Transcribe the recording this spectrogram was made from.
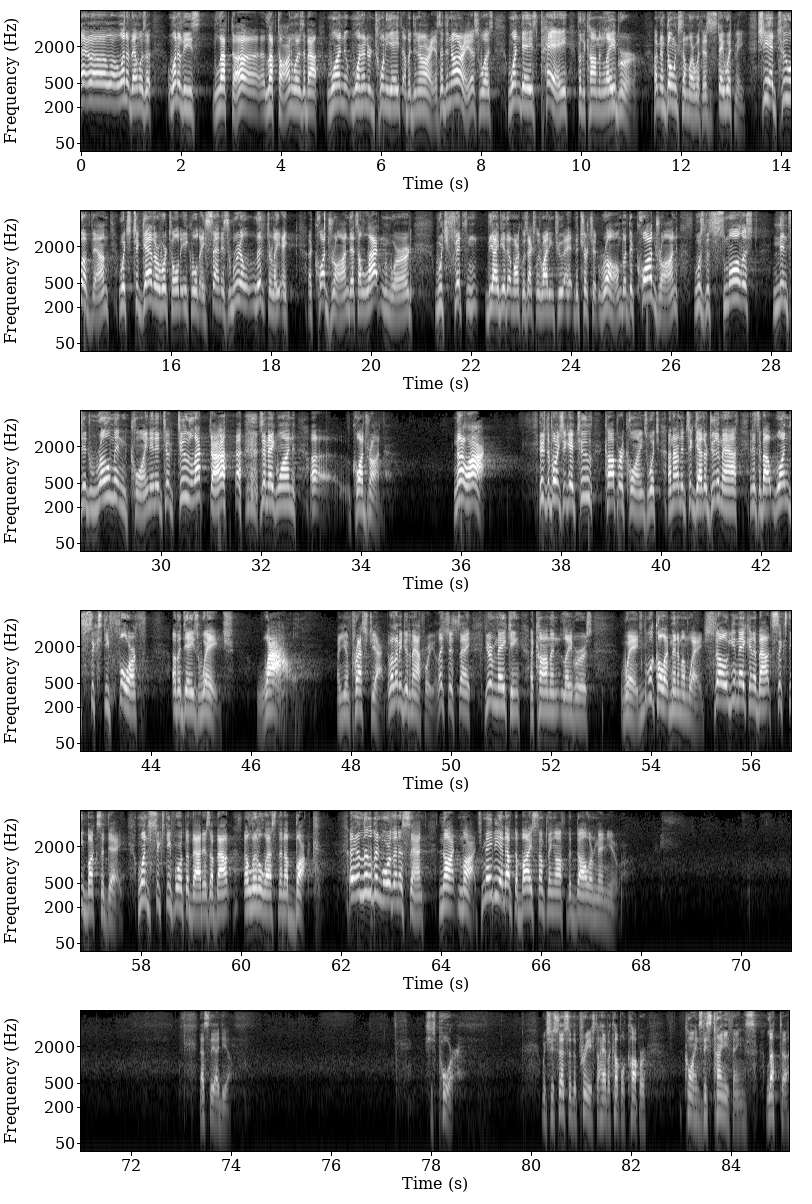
Uh, one of them was a, one of these lepta, uh, lepton was about one 128th of a denarius. A denarius was one day's pay for the common laborer. I'm going somewhere with this, stay with me. She had two of them, which together we're told equaled a cent. It's real, literally a, a quadron, that's a Latin word which fits the idea that Mark was actually writing to uh, the church at Rome. But the quadron was the smallest minted Roman coin, and it took two lepta to make one uh, quadron. Not a lot. Here's the point she gave two copper coins, which amounted together, do the math, and it's about 164th of a day's wage. Wow. Are you impressed yet? Well, let me do the math for you. Let's just say you're making a common laborer's wage. We'll call it minimum wage. So you're making about 60 bucks a day. 164th of that is about a little less than a buck. A little bit more than a cent, not much. Maybe enough to buy something off the dollar menu. That's the idea. She's poor. When she says to the priest, I have a couple copper coins, these tiny things, lepta,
